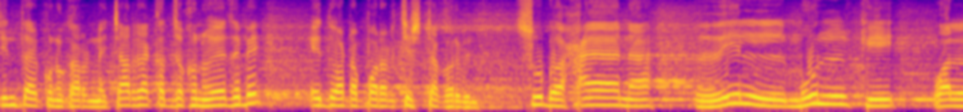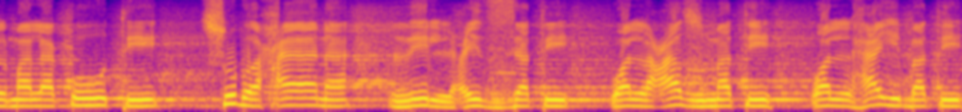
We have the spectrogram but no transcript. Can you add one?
চিন্তার কোনো কারণ নেই। চার রাকাত যখন হয়ে যাবে, এই দোয়াটা পড়ার চেষ্টা করবেন। সুবহানা ذي الملك والملكوت سبحان ذي العزة والعظمة والهيبة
